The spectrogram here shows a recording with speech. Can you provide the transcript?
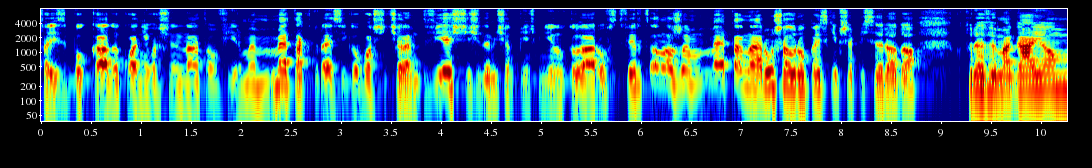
Facebooka, dokładnie właśnie na tą firmę Meta, która jest jego właścicielem, 275 milionów dolarów. Stwierdzono, że Meta narusza europejskie przepisy RODO, które wymagają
